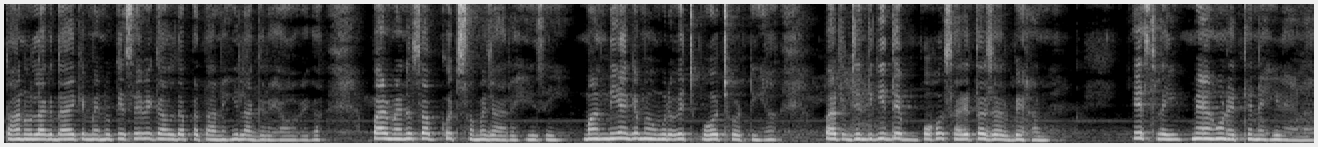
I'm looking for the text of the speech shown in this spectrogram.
ਤੁਹਾਨੂੰ ਲੱਗਦਾ ਹੈ ਕਿ ਮੈਨੂੰ ਕਿਸੇ ਵੀ ਗੱਲ ਦਾ ਪਤਾ ਨਹੀਂ ਲੱਗ ਰਿਹਾ ਹੋਵੇਗਾ। ਪਰ ਮੈਨੂੰ ਸਭ ਕੁਝ ਸਮਝ ਆ ਰਹੀ ਸੀ। ਮੰਨਦੀ ਹਾਂ ਕਿ ਮੈਂ ਉਮਰ ਵਿੱਚ ਬਹੁਤ ਛੋਟੀ ਹਾਂ, ਪਰ ਜ਼ਿੰਦਗੀ ਦੇ ਬਹੁਤ ਸਾਰੇ ਤਜਰਬੇ ਹਨ। ਇਸ ਲਈ ਮੈਂ ਹੁਣ ਇੱਥੇ ਨਹੀਂ ਰਹਿਣਾ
